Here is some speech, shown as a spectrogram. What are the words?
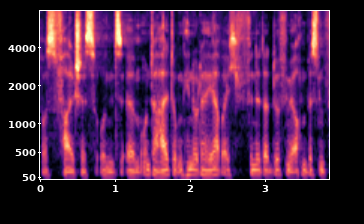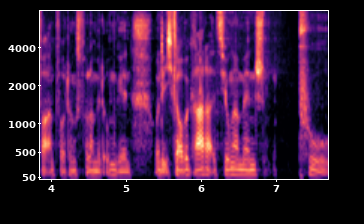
was Falsches. Und ähm, Unterhaltung hin oder her, aber ich finde, da dürfen wir auch ein bisschen verantwortungsvoller mit umgehen. Und ich glaube, gerade als junger Mensch, puh,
